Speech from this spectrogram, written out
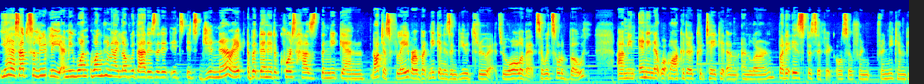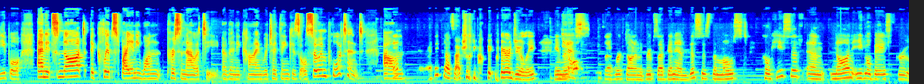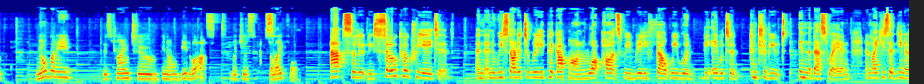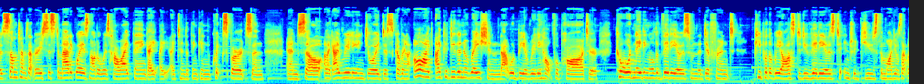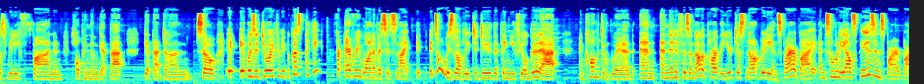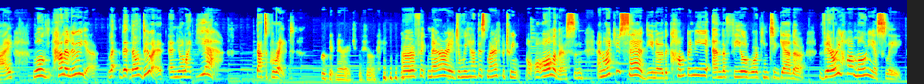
Yes, absolutely. I mean, one one thing I love with that is that it, it's it's generic, but then it of course has the Nikken, not just flavor, but Nikken is imbued through it, through all of it. So it's sort of both. I mean, any network marketer could take it and, and learn, but it is specific also for for Nikken people, and it's not eclipsed by any one personality of any kind, which I think is also important. Um, I think that's actually quite rare, Julie. In the yes. I've worked on and the groups I've been in, this is the most cohesive and non-ego based group. Nobody is trying to, you know, be the boss, which is delightful. Absolutely. So co-creative. And and we started to really pick up on what parts we really felt we would be able to contribute in the best way. And and like you said you know sometimes that very systematic way is not always how i think. I i, I tend to think in quick spurts. And and so like i really enjoyed discovering like oh I, I could do the narration. That would be a really helpful part or coordinating all the videos from the different people that we asked to do videos to introduce the modules. That was really fun and helping them get that get that done. So it, it was a joy for me because i think for every one of us, it's not. It, it's always lovely to do the thing you feel good at and competent with, and and then if there's another part that you're just not really inspired by, and somebody else is inspired by, well, hallelujah, Let, they'll do it, and you're like, yeah, that's great. Perfect marriage for sure. Perfect marriage. And we had this marriage between all of us. And and like you said you know the company and the field working together very harmoniously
